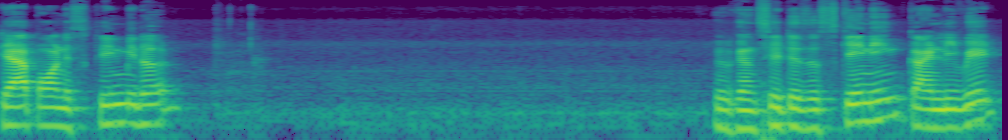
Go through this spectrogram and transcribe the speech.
Tap on screen mirror you can see it is a scanning. Kindly wait.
